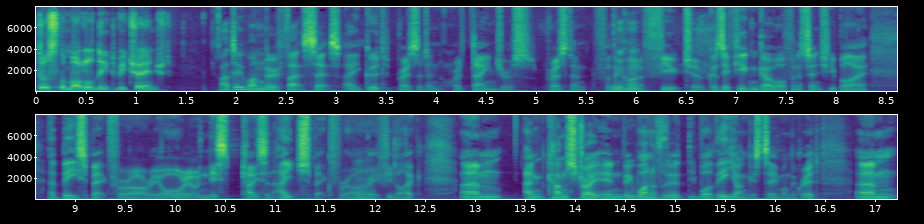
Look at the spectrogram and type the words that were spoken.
does the model need to be changed? I do wonder if that sets a good precedent or a dangerous precedent for the mm-hmm. kind of future. Because if you can go off and essentially buy a B spec Ferrari, or in this case, an H spec Ferrari, mm. if you like, um, and come straight in, be one of the well, the youngest team on the grid, um,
